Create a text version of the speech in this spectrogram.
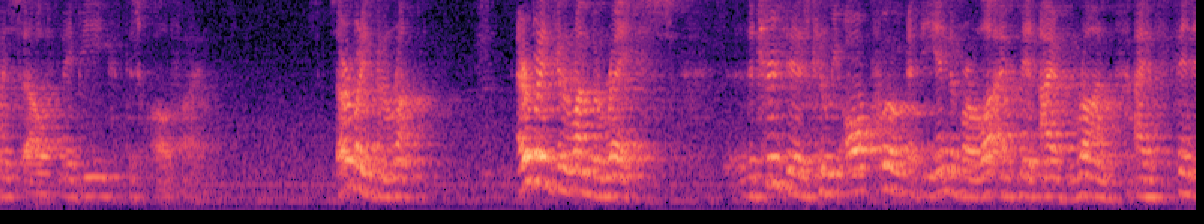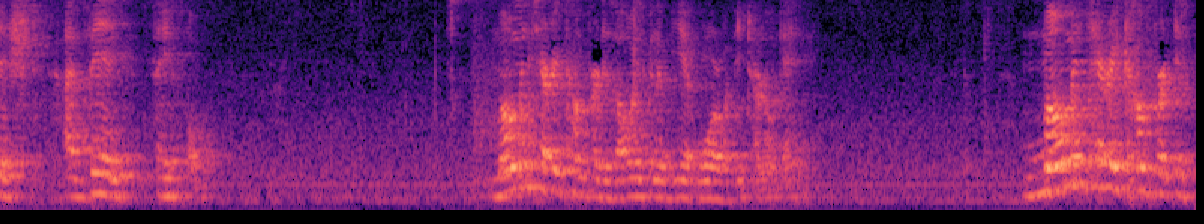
myself may be disqualified. So everybody's going to run. Everybody's going to run the race. The truth is, can we all quote at the end of our life, man, I have run, I have finished, I've been faithful. Momentary comfort is always going to be at war with eternal gain. Momentary comfort is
